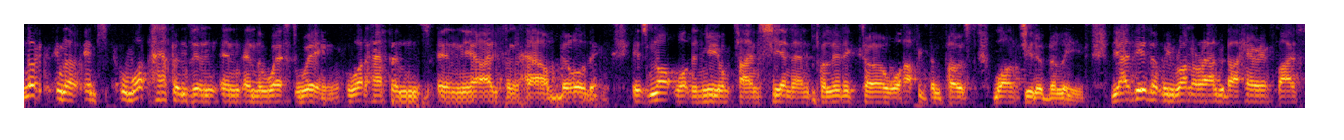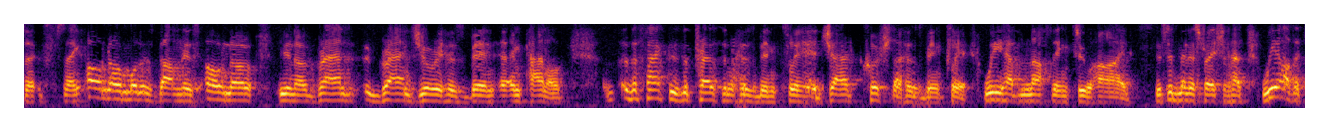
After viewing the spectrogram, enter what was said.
No, no, it's what happens in, in, in, the West Wing, what happens in the Eisenhower building is not what the New York Times, CNN, Politico, or Huffington Post wants you to believe. The idea that we run around with our hair in fire saying, oh no, Mueller's done this, oh no, you know, grand, grand jury has been uh, impaneled. The fact is the president has been clear. Jared Kushner has been clear. We have nothing to hide. This administration has, we are the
